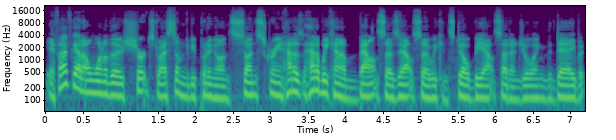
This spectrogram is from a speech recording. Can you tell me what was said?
If I've got on one of those shirts, do I still need to be putting on sunscreen? How does how do we kind of balance those out so we can still be outside enjoying the day, but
